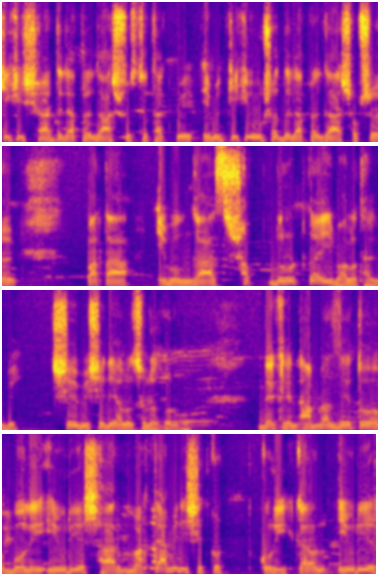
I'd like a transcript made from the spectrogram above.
কি কি সার দিলে আপনার গাছ সুস্থ থাকবে এবং কি কি ঔষধ দিলে আপনার গাছ সবসময় পাতা এবং গাছ সব দুটোটাই ভালো থাকবে, সে বিষয় নিয়ে আলোচনা করব। দেখেন, আমরা যেহেতু বলি ইউরিয়া সার মারতে আমি নিষেধ কর- করি, কারণ ইউরিয়া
